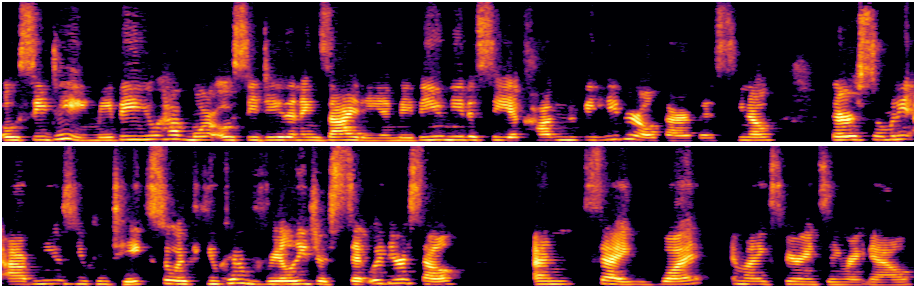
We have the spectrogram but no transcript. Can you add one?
OCD. Maybe you have more OCD than anxiety, and maybe you need to see a cognitive behavioral therapist. You know, there are so many avenues you can take. So if you can really just sit with yourself and say, What am I experiencing right now?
